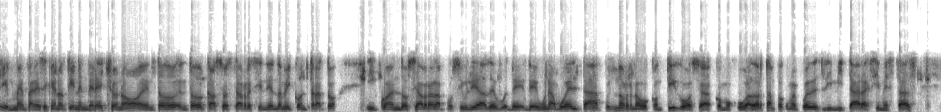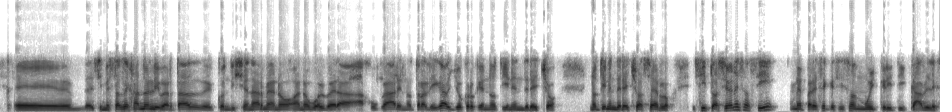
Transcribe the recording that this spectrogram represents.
Sí, me parece que no tienen derecho, ¿no? En todo, en todo caso está rescindiendo mi contrato y cuando se abra la posibilidad de, de, una vuelta, pues no renuevo contigo. O sea, como jugador tampoco me puedes limitar a si me estás, eh, si me estás dejando en libertad de condicionarme a no, a no volver a, a jugar en otra liga. Yo creo que no tienen derecho, no tienen derecho a hacerlo. Situaciones así me parece que sí son muy criticables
